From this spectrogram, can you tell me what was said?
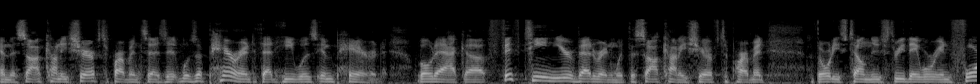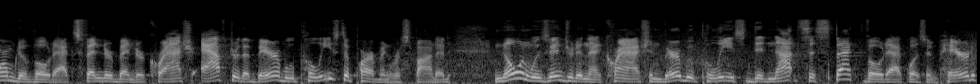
and the Sauk County Sheriff's Department says it was apparent that he was impaired impaired. Vodak, a 15-year veteran with the Sauk County Sheriff's Department. Authorities tell News 3 they were informed of Vodak's fender bender crash after the Baraboo Police Department responded. No one was injured in that crash, and Baraboo Police did not suspect Vodak was impaired,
